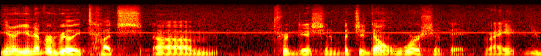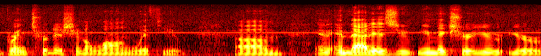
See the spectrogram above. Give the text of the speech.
you know, you never really touch um, tradition, but you don't worship it, right? You bring tradition along with you. Um, and, and that is you, you make sure you're, you're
